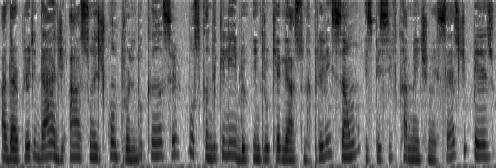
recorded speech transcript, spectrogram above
a dar prioridade a ações de controle do câncer, buscando equilíbrio entre o que é gasto na prevenção, especificamente no excesso de peso,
